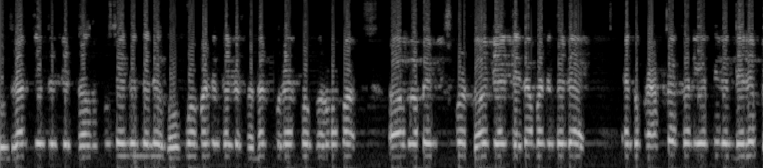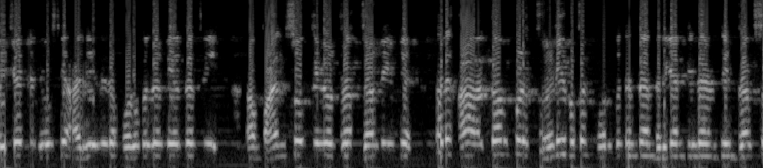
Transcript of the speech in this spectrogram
ગુજરાત જે છે તેને રોકવા માટે તેને સતત પ્રયત્નો કરવામાં અમે નિષ્ફળ ન જાય તેના માટે તેને એક પ્રાર્થના કરી હતી અને તેને બીજા દિવસે આજે તેને પોરબંદરની અંદરથી પાંચસો કિલો ડ્રગ ઝડપી છે. અને આ અગાઉ પણ ઘણી વખત પોરબંદરના દરિયા કિનારેથી ડ્રગ્સ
